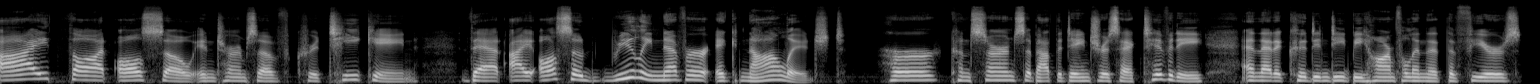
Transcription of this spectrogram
I thought also in terms of critiquing that I also really never acknowledged her concerns about the dangerous activity and that it could indeed be harmful and that the fears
